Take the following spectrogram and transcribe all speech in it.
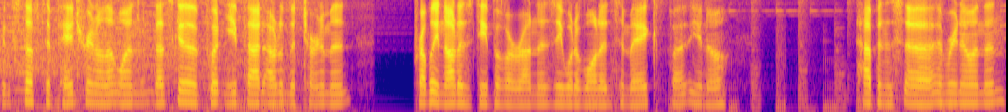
Good stuff to Patriot on that one. That's gonna put Epad out of the tournament. Probably not as deep of a run as he would have wanted to make, but you know, happens uh, every now and then.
